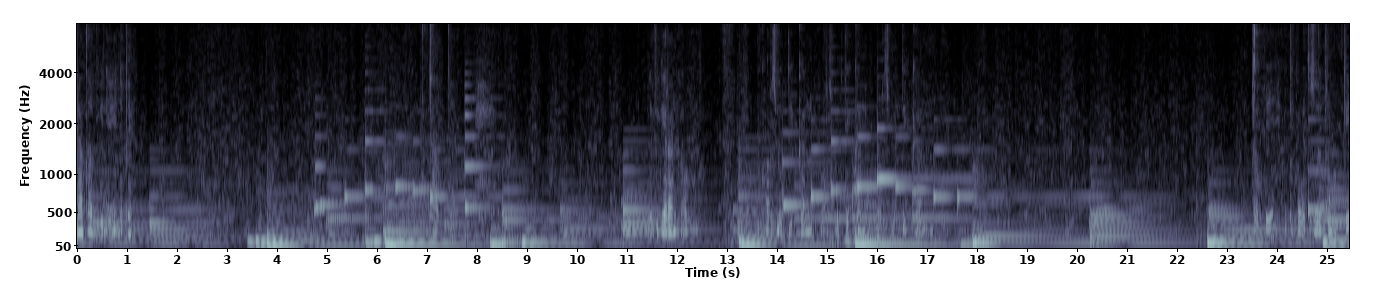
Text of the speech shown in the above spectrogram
ternyata begini hidup ya. Capek. Di pikiran kau. Aku harus buktikan aku harus buktikan aku harus buktikan. Tapi ketika itu sudah terbukti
